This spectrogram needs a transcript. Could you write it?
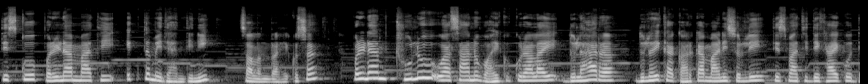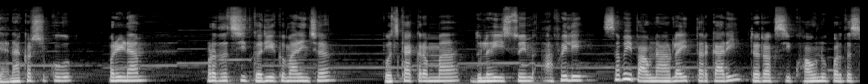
त्यसको परिणाममाथि एकदमै ध्यान दिने चलन रहेको छ। परिणाम ठुलो वा सानो भएको कुरालाई दुलहा र दुलैका घरका मानिसहरूले त्यसमाथि देखाएको ध्यानकर्षको परिणाम प्रदर्शित गरिएको मानिन्छ। भोजका क्रममा दुलही स्वयं आफैले सबै पाहुनाहरूलाई तरकारी र रक्सी खुवाउनु पर्दछ।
